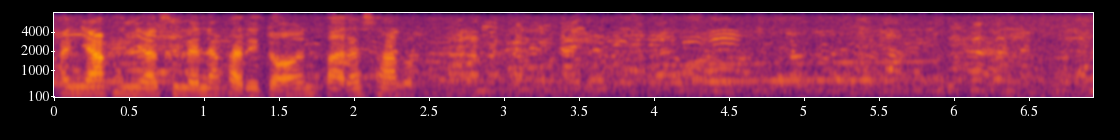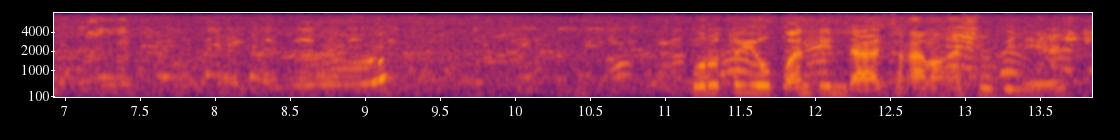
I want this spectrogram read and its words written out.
Kanya-kanya sila ng kariton para sa Puro tuyo po ang tinda at saka mga souvenir.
